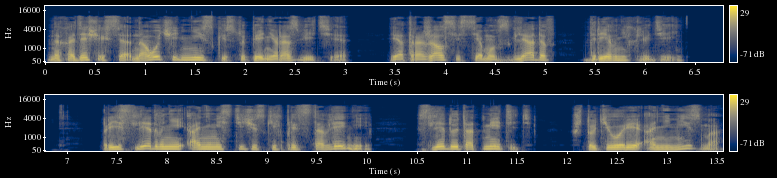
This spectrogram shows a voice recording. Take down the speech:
находящихся на очень низкой ступени развития, и отражал систему взглядов древних людей. При исследовании анимистических представлений следует отметить, что теория анимизма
